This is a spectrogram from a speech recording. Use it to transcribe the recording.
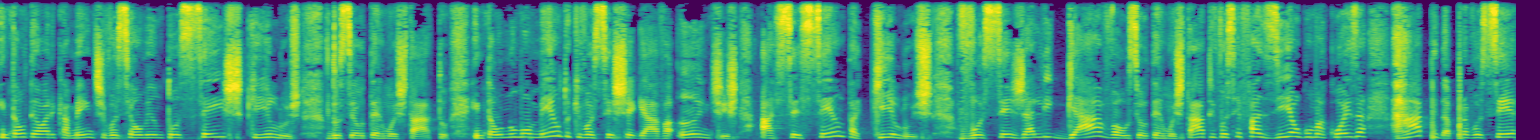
Então, teoricamente, você aumentou 6 quilos do seu termostato. Então, no momento que você chegava antes a 60 quilos, você já ligava o seu termostato e você fazia alguma coisa rápida para você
